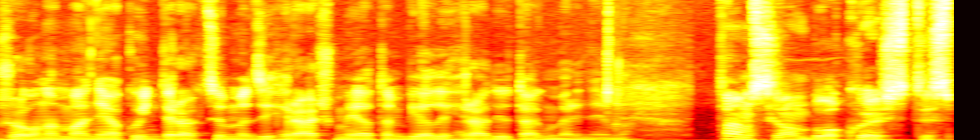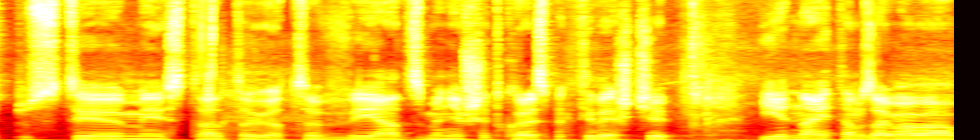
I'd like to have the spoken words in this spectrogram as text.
že ona má nejakú interakciu medzi hráčmi a ten biely hrad ju takmer nemá. Tam si len blokuješ tie, tie miesta, to, to viac menej všetko. Respektíve ešte jedna je tam zaujímavá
